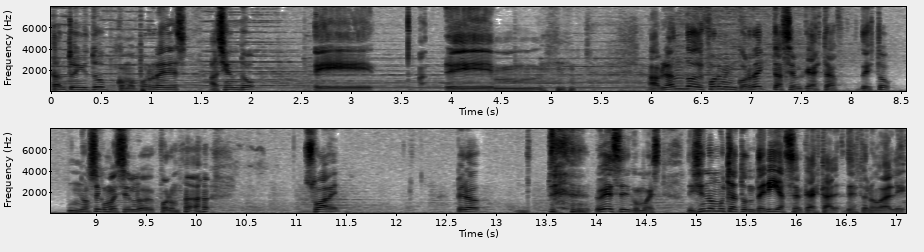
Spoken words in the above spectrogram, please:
tanto en YouTube como por redes haciendo eh, em, hablando de forma incorrecta acerca de, esta, de esto, no sé cómo decirlo de forma suave, pero lo voy a decir como es, diciendo mucha tontería acerca de esta, de esta, nueva, ley,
